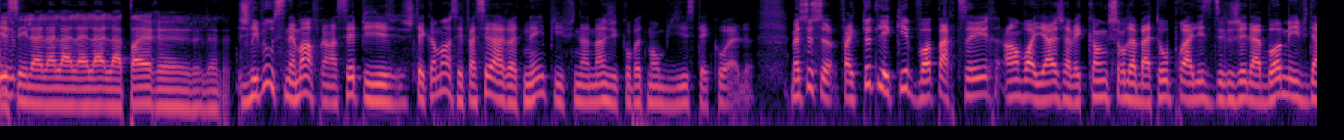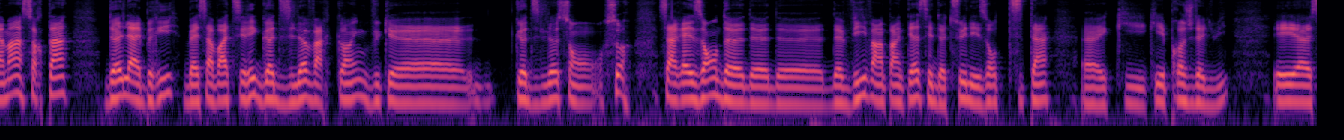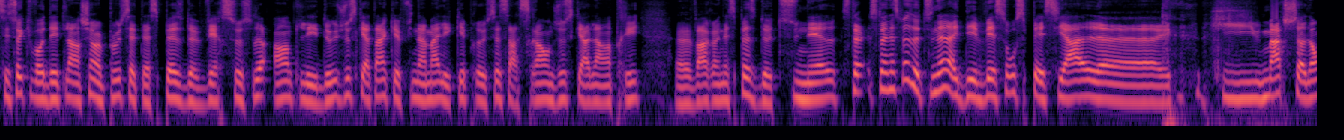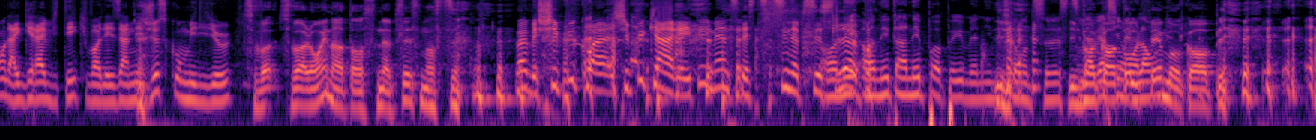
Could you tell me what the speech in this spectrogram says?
C'est la, la, la, la, la, la terre. euh, la- la- Je l'ai vu au cinéma en français, puis j'étais comme, Ah, c'est facile à retenir, puis finalement, j'ai complètement oublié c'était quoi. Là. Mais c'est ça. Fait que toute l'équipe va partir en voyage avec Kong sur le bateau pour aller se diriger là-bas, mais évidemment, en sortant de l'abri, ben, ça va attirer Godzilla vers Kong, vu que. Godzilla, sa, raison de vivre en tant que tel, c'est de tuer les autres titans euh, qui, qui est proche de lui. Et euh, c'est ça qui va déclencher un peu cette espèce de versus-là entre les deux, jusqu'à temps que finalement l'équipe réussisse à se rendre jusqu'à l'entrée euh, vers une espèce de tunnel. C'est un, c'est une espèce de tunnel avec des vaisseaux spéciaux euh, qui marchent selon la gravité qui va les amener jusqu'au milieu. tu, vas, tu vas loin dans ton synopsis, mon style. Ouais, mais je sais plus quoi, je sais plus quand arrêter, man. C'était ce petit On synopsis-là. est, on est en épopée, man. Il nous compte ça. Ils vont compter le longue. film au complet.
